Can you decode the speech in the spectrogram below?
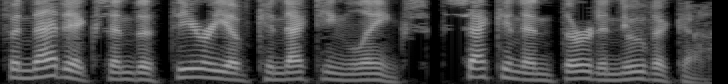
Phonetics and the theory of connecting links, second and third Anuvaka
